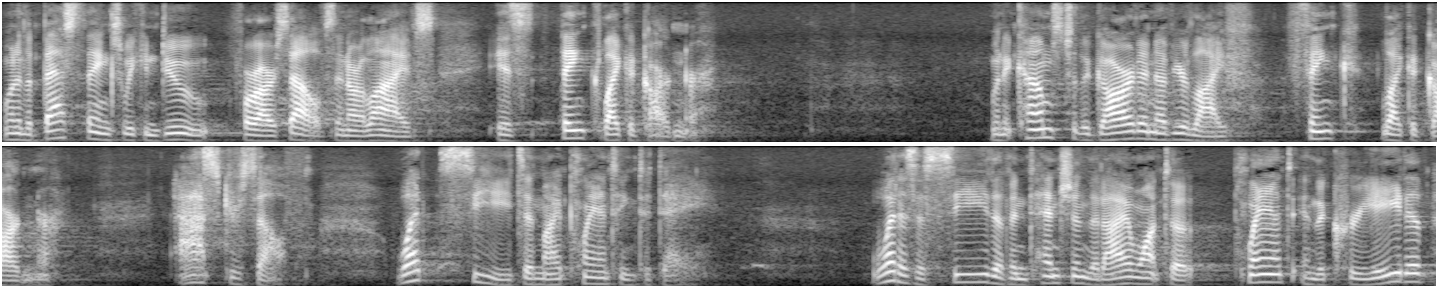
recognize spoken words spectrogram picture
One of the best things we can do for ourselves in our lives is think like a gardener. When it comes to the garden of your life, think like a gardener. Ask yourself, what seeds am I planting today? What is a seed of intention that I want to plant in the creative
